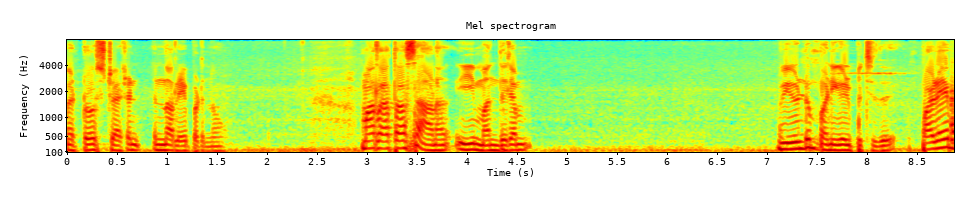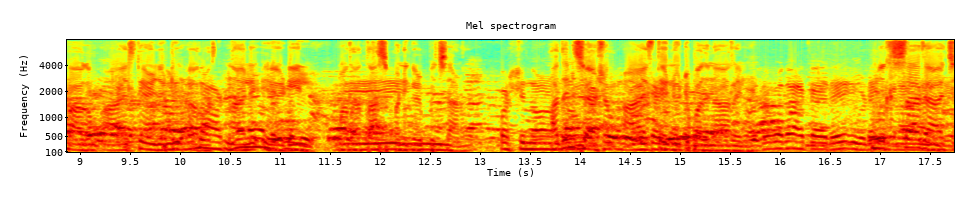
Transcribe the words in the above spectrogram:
മെട്രോ സ്റ്റേഷൻ എന്നറിയപ്പെടുന്നു. മറാത്താസ് ആണ് ഈ മന്ദിരം വീണ്ടും പണി കഴിപ്പിച്ചത് പഴയ ഭാഗം ആയിരത്തി എഴുന്നൂറ്റി അറുപത്തിനാല് എ ഡിയിൽ മറാത്താസ് പണി കഴിപ്പിച്ചതാണ് അതിനുശേഷം ആയിരത്തി എണ്ണൂറ്റി പതിനാറിൽ മിർസ രാജ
